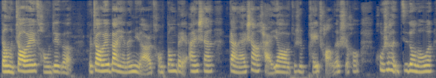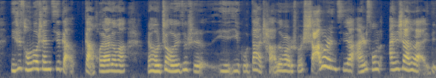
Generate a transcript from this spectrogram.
等赵薇从这个就赵薇扮演的女儿从东北鞍山赶来上海要就是陪床的时候，护士很激动的问：“你是从洛杉矶赶赶回来的吗？”然后赵薇就是一一股大碴子味儿说：“啥洛杉矶啊，俺是从鞍山来的。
